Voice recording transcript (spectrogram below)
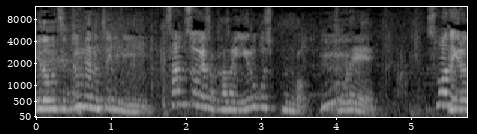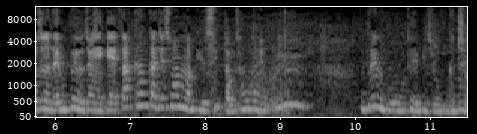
이 너무 집중되는 책이네. 삶 속에서 가장 이루고 싶은 것 올해 소원을 이뤄주는 램프 요정에게 딱 한 가지 소원만 빌 수 있다고 상상해봐요. 우리는 뭐 데뷔죠. 뭐. 그쵸.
